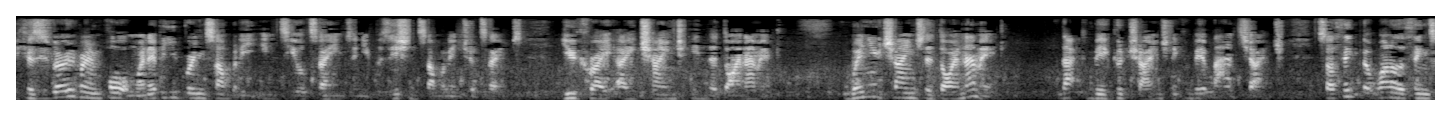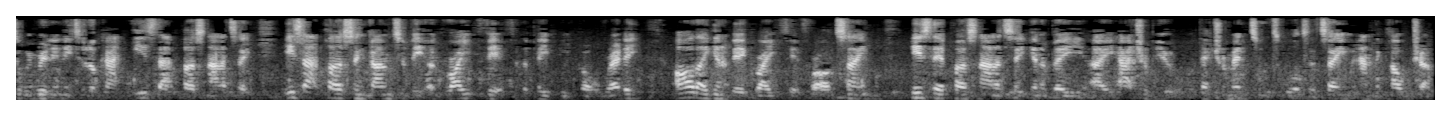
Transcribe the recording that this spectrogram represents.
because it's very, very important whenever you bring somebody into your teams and you position someone into your teams, you create a change in the dynamic. When you change the dynamic, that can be a good change and it can be a bad change. So I think that one of the things that we really need to look at is that personality. Is that person going to be a great fit for the people we've got already? Are they going to be a great fit for our team? Is their personality going to be a attribute or detrimental towards the team and the culture?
